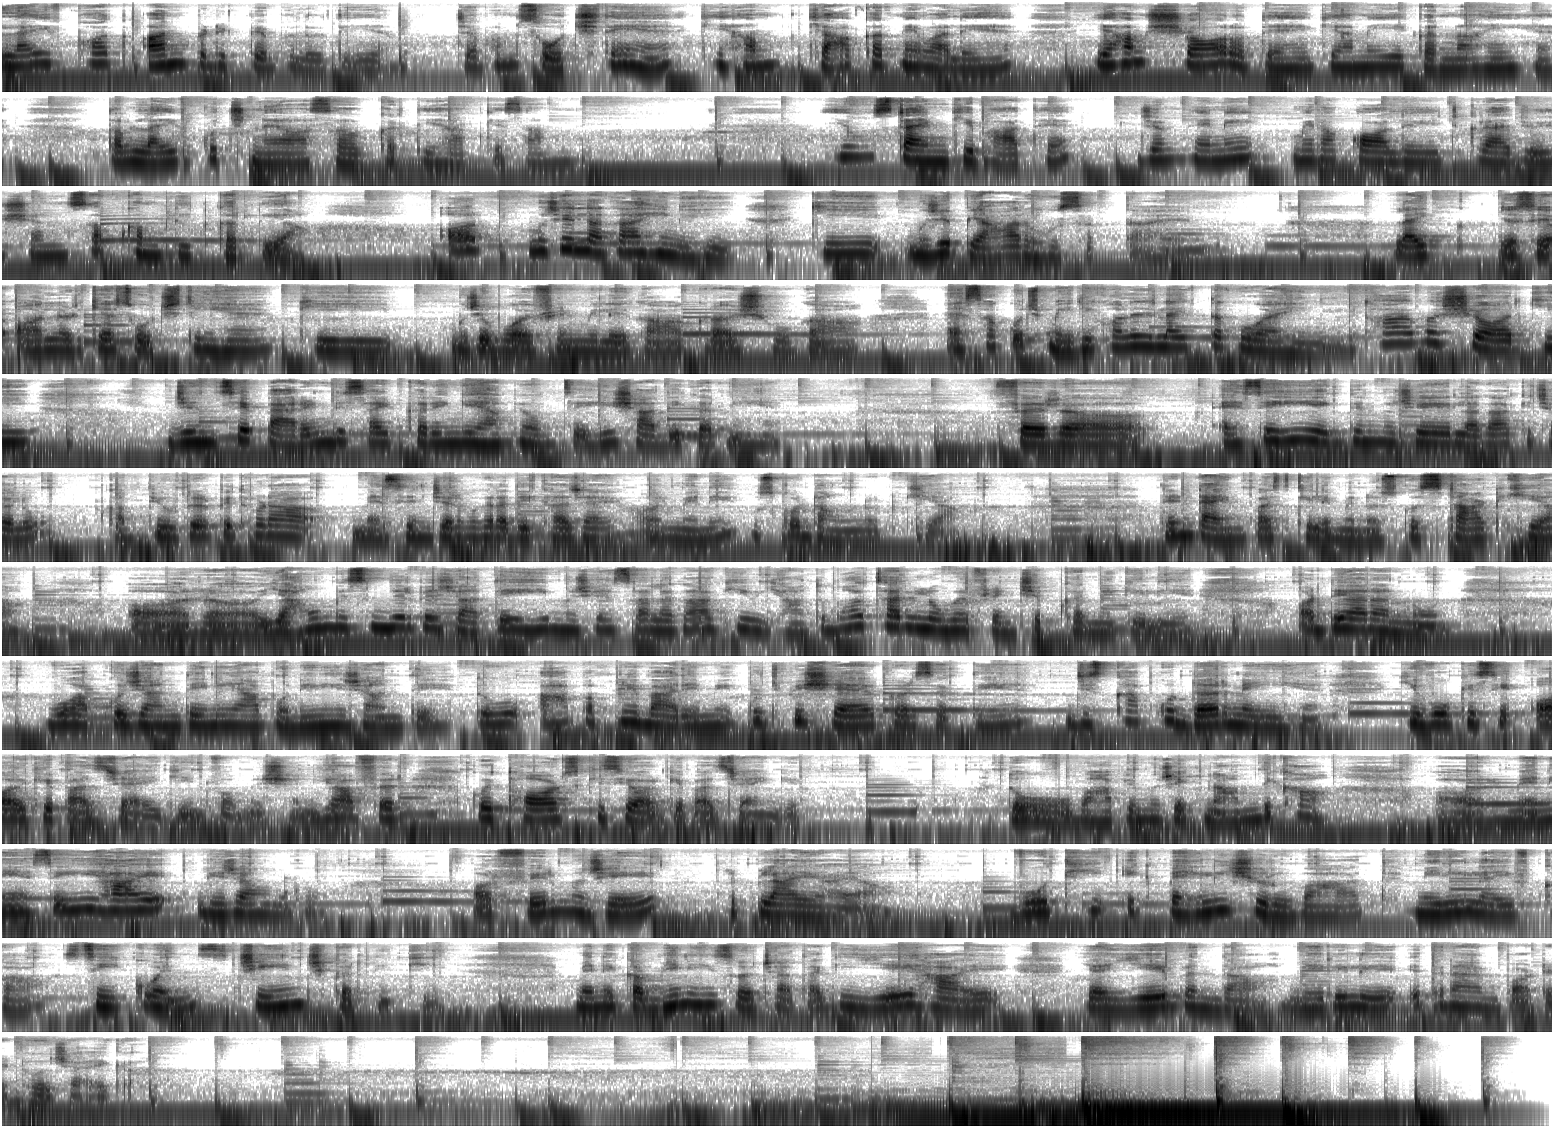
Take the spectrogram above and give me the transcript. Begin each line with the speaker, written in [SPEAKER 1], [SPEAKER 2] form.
[SPEAKER 1] Life बहुत unpredictable होती है। जब हम सोचते हैं कि हम क्या करने वाले हैं या हम श्योर होते हैं कि हमें ये करना ही है तब लाइफ कुछ नया सर्व करती है आपके सामने। ये उस टाइम की बात है जब मैंने मेरा कॉलेज ग्रेजुएशन सब कंप्लीट कर लिया और मुझे लगा ही नहीं कि मुझे प्यार हो सकता है। लाइक like, जैसे और लड़कियाँ सोचती हैं कि मुझे बॉयफ्रेंड मिलेगा क्रश होगा ऐसा कुछ मेरी कॉलेज लाइफ तक हुआ ही नहीं। तो आई वॉज़ श्योर कि जिनसे पेरेंट डिसाइड करेंगे, हमें उनसे ही शादी करनी है। फिर ऐसे ही एक दिन मुझे लगा कि चलो कंप्यूटर पे थोड़ा मैसेंजर वगैरह देखा जाए और मैंने उसको डाउनलोड किया। देन टाइम पास के लिए मैंने उसको स्टार्ट किया और याहू मैसेंजर पे जाते ही मुझे ऐसा लगा कि यहाँ तो बहुत सारे लोग हैं फ्रेंडशिप करने के लिए और दे आर अननोन वो आपको जानते नहीं, आप उन्हें नहीं जानते। तो आप अपने बारे में कुछ भी शेयर कर सकते हैं, जिसका आपको डर नहीं है कि वो किसी और के पास जाएगी इन्फॉर्मेशन या फिर कोई थॉट्स किसी और के पास जाएँगे। तो वहाँ पे मुझे एक नाम दिखा और मैंने ऐसे ही हाय भेजा उनको। और फिर मुझे रिप्लाई आया। वो थी एक पहली शुरुआत मेरी लाइफ का सीक्वेंस चेंज करने की। मैंने कभी नहीं सोचा था कि ये हाय या ये बंदा मेरे लिए इतना इंपॉर्टेंट हो जाएगा।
